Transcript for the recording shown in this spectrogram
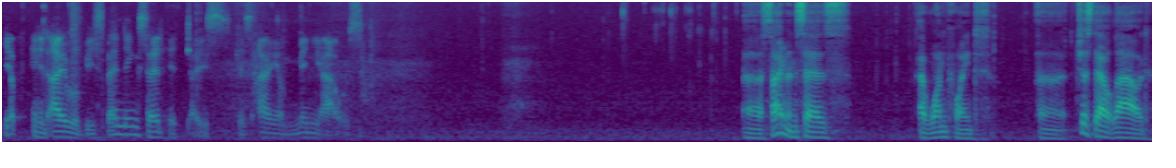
Yep, and I will be spending said hit dice because I am many hours. Uh, Simon says, at one point, uh, just out loud,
